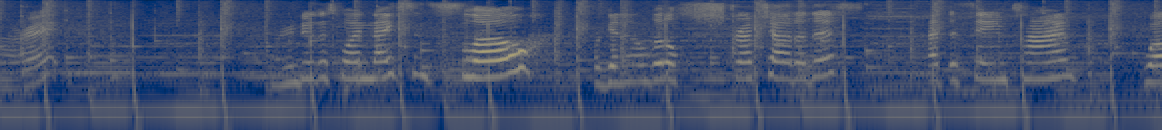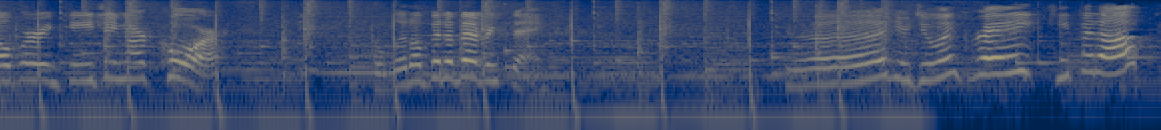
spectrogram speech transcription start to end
All right. We're going to do this one nice and slow. We're getting a little stretch out of this at the same time while we're engaging our core. A little bit of everything. Good, you're doing great. Keep it up.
